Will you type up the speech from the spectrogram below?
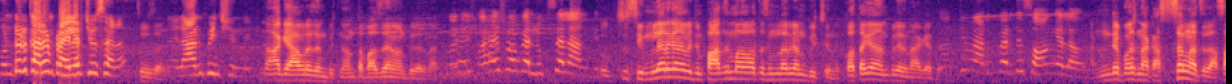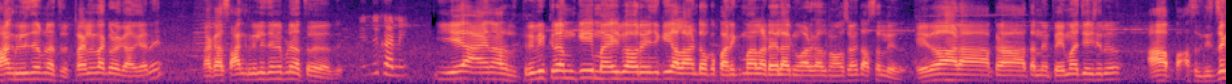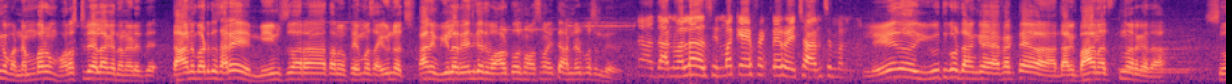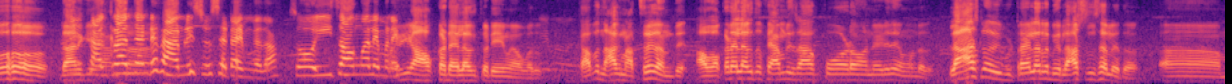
గుంటూరు కారం ట్రైలర్ చూసారా? చూసాను ఎలా అనిపించింది? నాకు యావరేజ్ అనిపించింది. అంత బజ్ ఏమి అనిపించలేదు నాకు. మహేష్ మహేష్ బాబు గారి లుక్స్ ఎలా అనిపించింది? లుక్స్ సిమిలర్గా అనిపించింది. పాత సినిమా తర్వాత సిమిలర్గా అనిపించింది. కొత్తగా అనిపించలేదు నాకైతే. సాంగ్ ఎలా ఉంది? హండ్రెడ్ పర్సెంట్ నాకు అస్సలు నచ్చలేదు. ఆ సాంగ్ రిలీజ్ అయినప్పుడు నచ్చలేదు. ట్రైలర్ దాకా కూడా కాదు కానీ నాకు ఆ సాంగ్ రిలీజ్ అయినప్పుడు నచ్చలేదు అది. ఎందుకని? ఏ ఆయన అసలు త్రివిక్రమ్కి మహేష్ బాబు రేంజ్కి అలాంటి ఒక పనికిమాల డైలాగ్ వాడగాల్సిన అవసరం అయితే అసలు లేదు. ఏదో ఆడ అక్కడ అతన్ని ఫేమస్ చేసిరు ఆ అసలు నిజంగా నెంబర్ వరస్ట్ డైలాగ్ అని అడిగితే దాన్ని బట్టుకు సరే మీమ్స్ ద్వారా తను ఫేమస్ అయి ఉండొచ్చు. కానీ వీళ్ళ రేంజ్ అది వాడుకోవాల్సిన అవసరం అయితే హండ్రెడ్ పర్సెంట్ లేదు. దానివల్ల సినిమాకి ఎఫెక్ట్ అయ్యే ఛాన్స్ లేదు యూత్ కూడా దానికి ఎఫెక్ట్ దానికి బాగా నచ్చుతున్నారు కదా. సో దానికి సంక్రాంతి అంటే ఫ్యామిలీస్ చూసే టైం కదా. సో ఈ సాంగ్ వల్ల ఏమైనా ఒక్క డైలాగ్ తోటి ఏమి అవ్వదు. కాకపోతే నాకు నచ్చలేదు అంతే. ఆ ఒక్క డైలాగ్తో ఫ్యామిలీస్ రాకపోవడం అనేది ఏమి ఉండదు. లాస్ట్లో ఇప్పుడు ట్రైలర్లో మీరు లాస్ట్ చూసారు లేదు?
